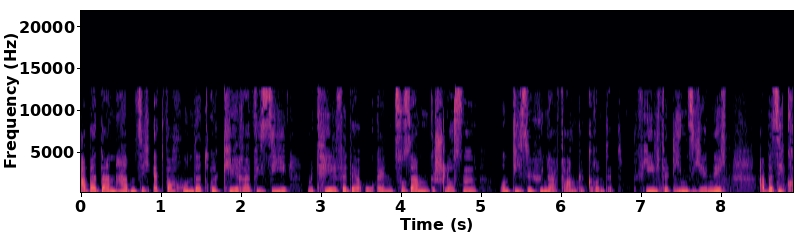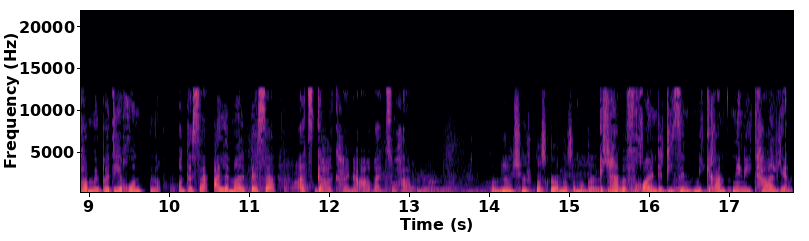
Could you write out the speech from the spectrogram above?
Aber dann haben sich etwa 100 Rückkehrer wie sie mit Hilfe der UN zusammengeschlossen und diese Hühnerfarm gegründet. Viel verdienen sie hier nicht, aber sie kommen über die Runden und es sei allemal besser, als gar keine Arbeit zu haben. Ich habe Freunde, die sind Migranten in Italien.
